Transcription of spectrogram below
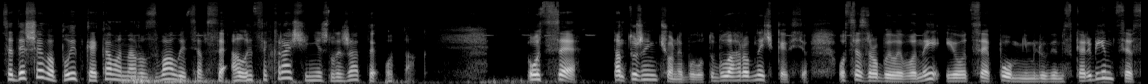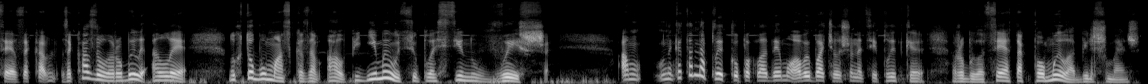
Це дешева плитка, яка вона розвалиться, все, але це краще, ніж лежати отак. Оце. Там теж нічого не було, то була гробничка і все. Оце зробили вони, і оце помнім, любим скарбім, це все я зака- заказувала, робили. Але ну хто б сказав, Ал, підніми оцю пластину вище. А вони кажуть, «Та на плитку покладемо, а ви бачили, що на цій плитці робила. Це я так помила більш-менш.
